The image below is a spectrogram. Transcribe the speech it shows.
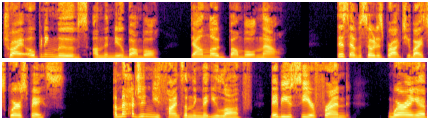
Try Opening Moves on the new Bumble. Download Bumble now. This episode is brought to you by Squarespace. Imagine you find something that you love. Maybe you see your friend wearing a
